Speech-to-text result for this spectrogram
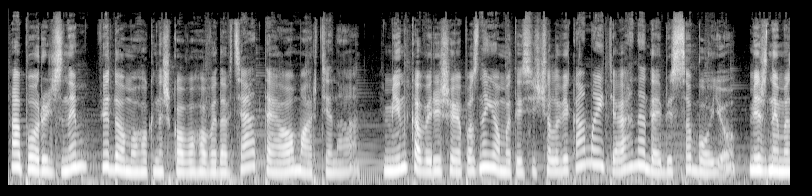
а поруч з ним відомого книжкового видавця Тео Мартіна. Мінка вирішує познайомитися із чоловіками і тягне Дебі з собою. Між ними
